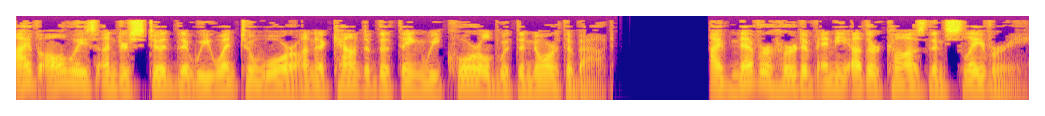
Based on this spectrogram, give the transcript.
I've always understood that we went to war on account of the thing we quarreled with the North about. I've never heard of any other cause than slavery.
